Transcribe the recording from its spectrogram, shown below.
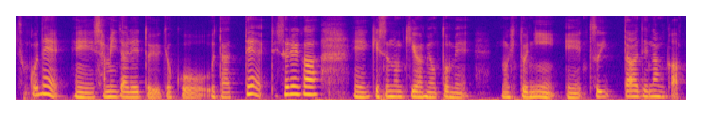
そこで「えー、さみだれ」という曲を歌ってでそれが、えー、ゲスの極み乙女の人に、えー、ツイッターでなんか、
